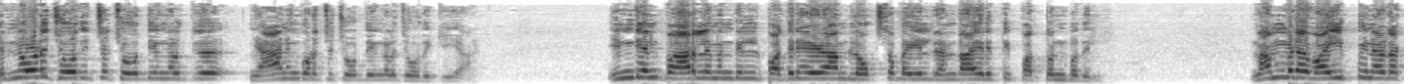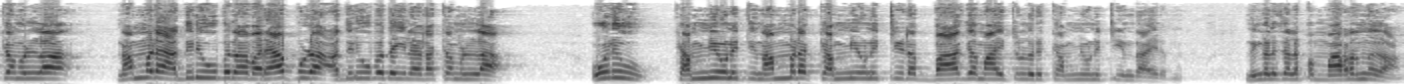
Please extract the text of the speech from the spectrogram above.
എന്നോട് ചോദിച്ച ചോദ്യങ്ങൾക്ക് ഞാനും കുറച്ച് ചോദ്യങ്ങൾ ചോദിക്കുകയാണ്. ഇന്ത്യൻ പാർലമെന്റിൽ പതിനേഴാം ലോക്സഭയിൽ രണ്ടായിരത്തി പത്തൊൻപതിൽ നമ്മുടെ വൈപ്പിനടക്കമുള്ള നമ്മുടെ അതിരൂപത വരാപ്പുഴ അതിരൂപതയിലടക്കമുള്ള ഒരു കമ്മ്യൂണിറ്റി നമ്മുടെ കമ്മ്യൂണിറ്റിയുടെ ഭാഗമായിട്ടുള്ള ഒരു കമ്മ്യൂണിറ്റി ഉണ്ടായിരുന്നു. നിങ്ങൾ ചിലപ്പോൾ മറന്നു കാണും.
